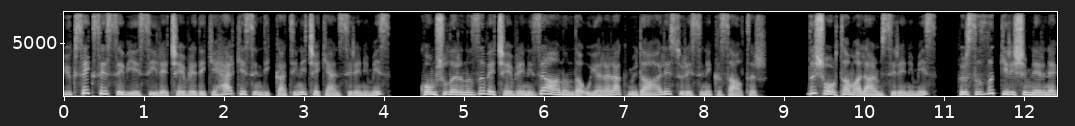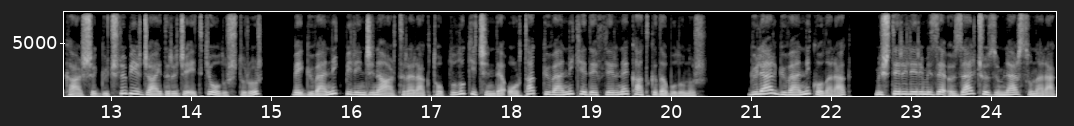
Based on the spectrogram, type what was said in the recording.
yüksek ses seviyesiyle çevredeki herkesin dikkatini çeken sirenimiz, komşularınızı ve çevrenizi anında uyararak müdahale süresini kısaltır. Dış ortam alarm sirenimiz, hırsızlık girişimlerine karşı güçlü bir caydırıcı etki oluşturur ve güvenlik bilincini artırarak topluluk içinde ortak güvenlik hedeflerine katkıda bulunur. Güler güvenlik olarak, müşterilerimize özel çözümler sunarak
